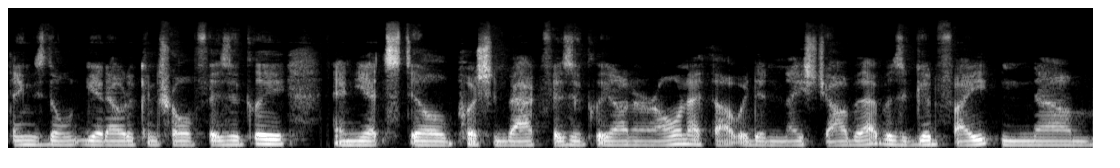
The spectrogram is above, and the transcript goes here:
things don't get out of control physically and yet still pushing back physically on our own, I thought we did a nice job that. Was a good fight and, um,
